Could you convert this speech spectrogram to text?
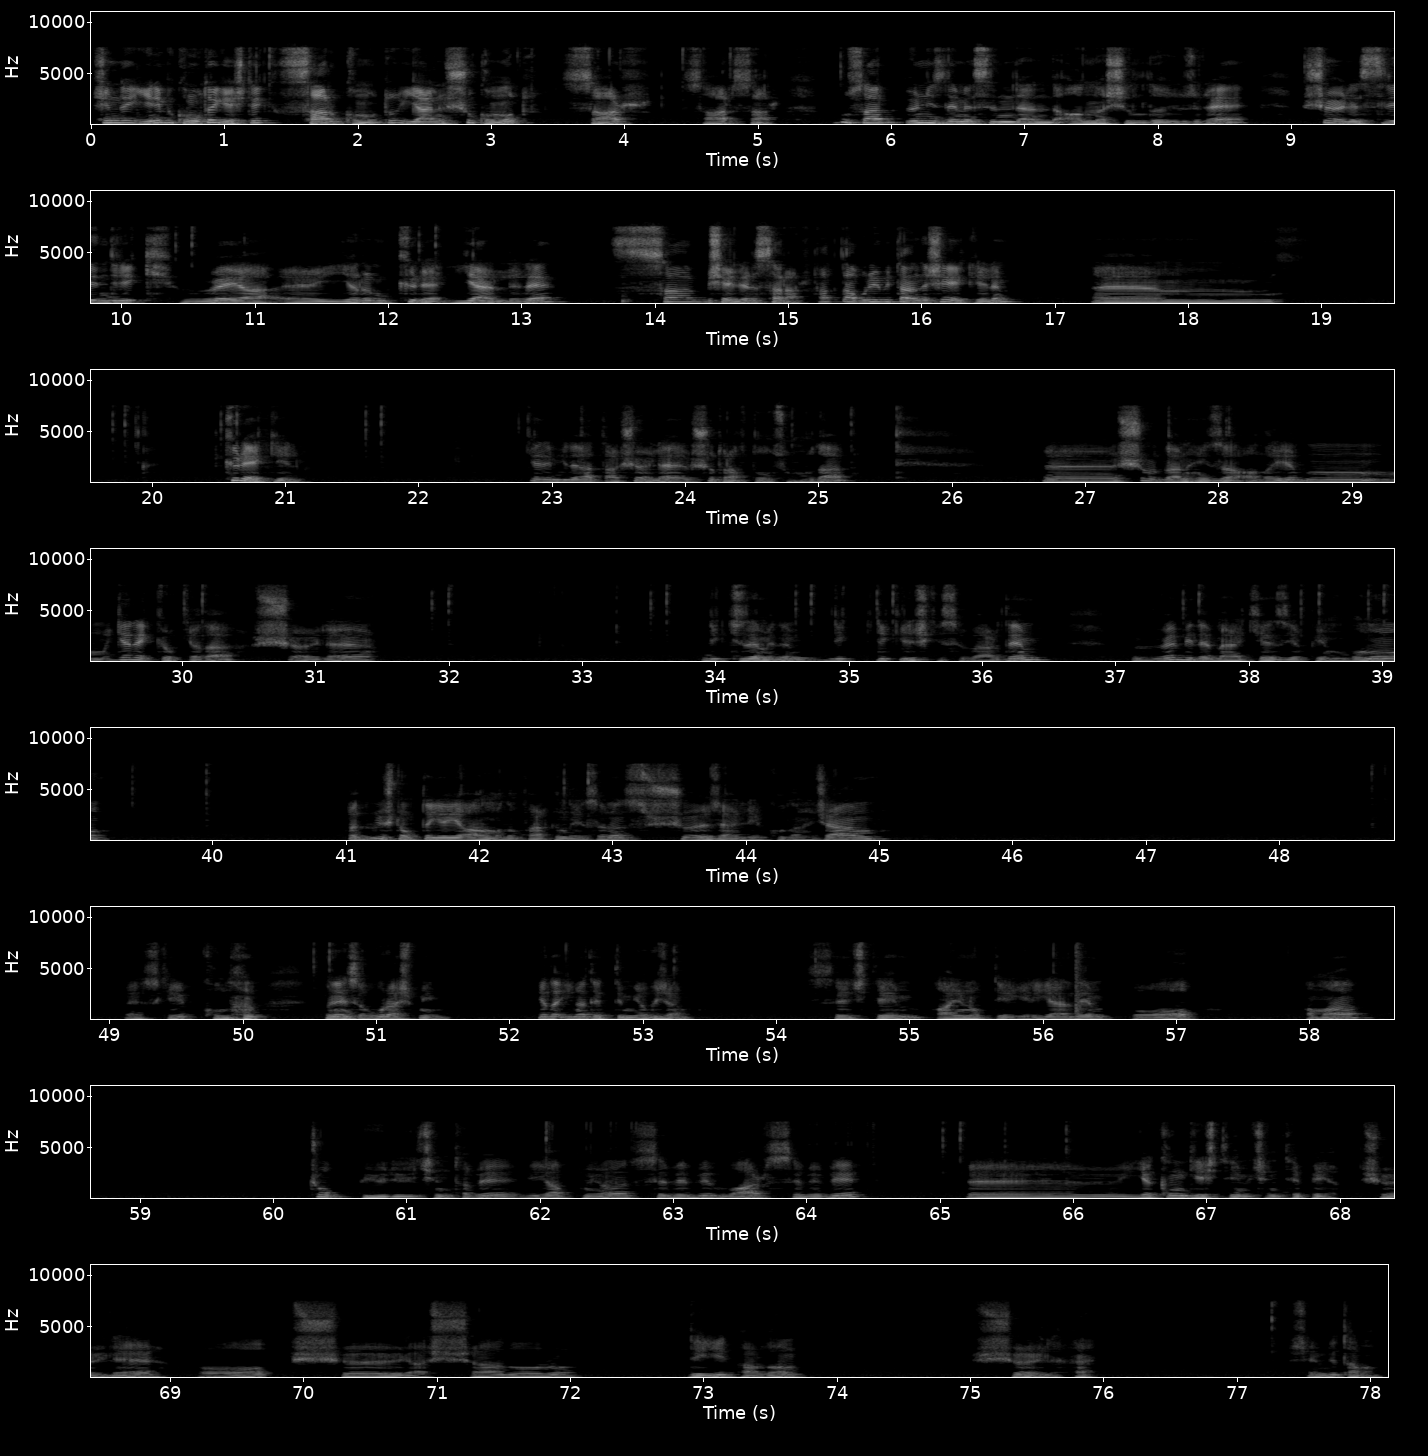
Şimdi yeni bir komuta geçtik. Sar komutu yani şu komut sar sar sar. Bu sar ön izlemesinden de anlaşıldığı üzere şöyle silindirik veya e, yarım küre yerlere sar, bir şeyleri sarar. Hatta buraya bir tane de şey ekleyelim. Ee, küre ekleyelim. Gelin bir de hatta şöyle şu tarafta olsun bu da. Ee, şuradan hiza alayım. Gerek yok ya da şöyle dik çizemedim. Dik, dik ilişkisi verdim. Ve bir de merkez yapayım bunu. Bakın 3 nokta yayı almadım farkındaysanız. Şu özelliği kullanacağım. Escape kullan. Neyse uğraşmayayım. Ya da inat ettim yapacağım. Seçtim. Aynı noktaya geri geldim. Hop. Ama çok büyüdüğü için tabi yapmıyor. Sebebi var. Sebebi ee, yakın geçtiğim için tepeye. Şöyle hop şöyle aşağı doğru değil pardon. Şöyle. Heh. Şimdi tamam.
